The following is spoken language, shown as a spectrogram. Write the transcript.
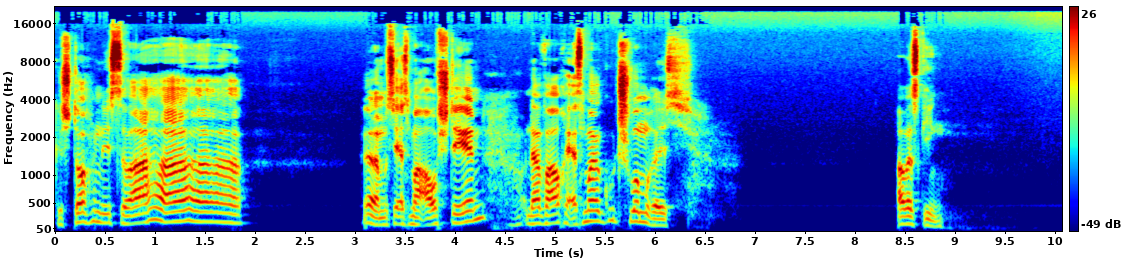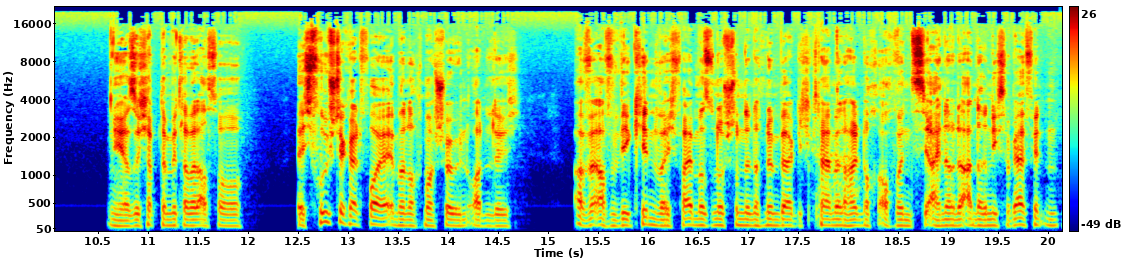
Gestochen, ich so, ah. Ja, da muss ich erstmal aufstehen. Und da war auch erstmal gut schwummrig. Aber es ging. Ja, also ich habe da mittlerweile auch so. Ich frühstück halt vorher immer noch mal schön ordentlich. Auf, auf dem Weg hin, weil ich fahre immer so eine Stunde nach Nürnberg. Ich knall mir dann halt noch, auch wenn es die eine oder andere nicht so geil finden.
